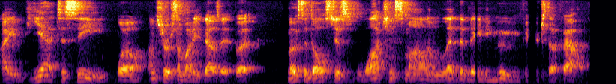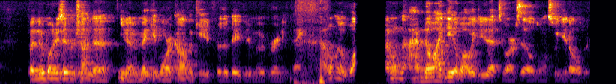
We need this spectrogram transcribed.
I've yet to see. Well, I'm sure somebody does it, but most adults just watch and smile and let the baby move and figure stuff out. But nobody's ever trying to you know make it more complicated for the baby to move or anything. I don't know why I don't. I have no idea why we do that to ourselves once we get older.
